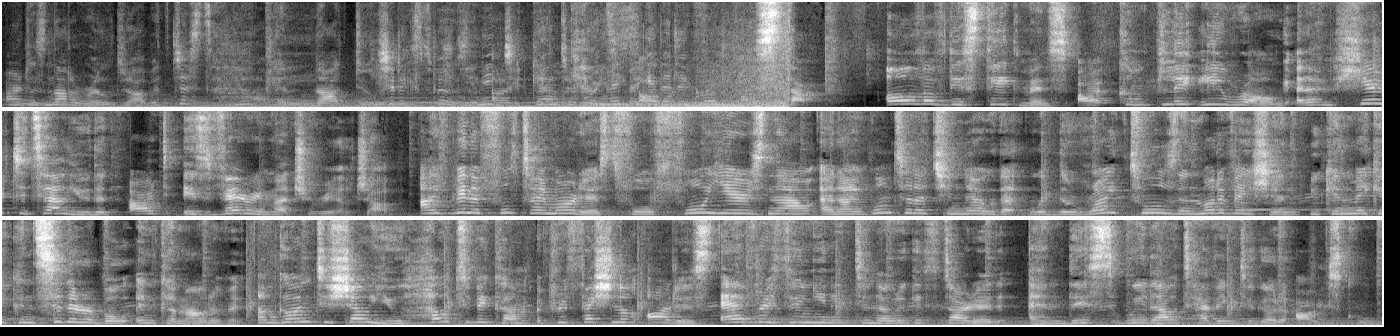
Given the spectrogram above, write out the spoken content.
Art is not a real job, it's just a You hobby. cannot do You it. should expose You need art to galleries integrate it. make Make it it a great Stop. All of these statements are completely wrong, and I'm here to tell you that art is very much a real job. I've been a full time artist for four years now, and I want to let you know that with the right tools and motivation, you can make a considerable income out of it. I'm going to show you how to become a professional artist, everything you need to know to get started, and this without having to go to art school.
